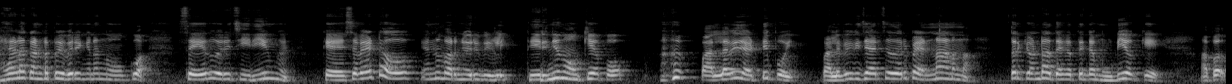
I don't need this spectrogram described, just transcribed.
അയാളെ കണ്ടപ്പോൾ ഇവരിങ്ങനെ നോക്കുക സേതു ഒരു ചിരിയും കേശവേട്ടോ എന്ന് പറഞ്ഞൊരു വിളി തിരിഞ്ഞു നോക്കിയപ്പോൾ പല്ലവി ഞെട്ടിപ്പോയി. പല്ലവി വിചാരിച്ചത് ഒരു പെണ്ണാണെന്നാ. അത്രയ്ക്കുണ്ട് അദ്ദേഹത്തിന്റെ മുടിയൊക്കെ. അപ്പോൾ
